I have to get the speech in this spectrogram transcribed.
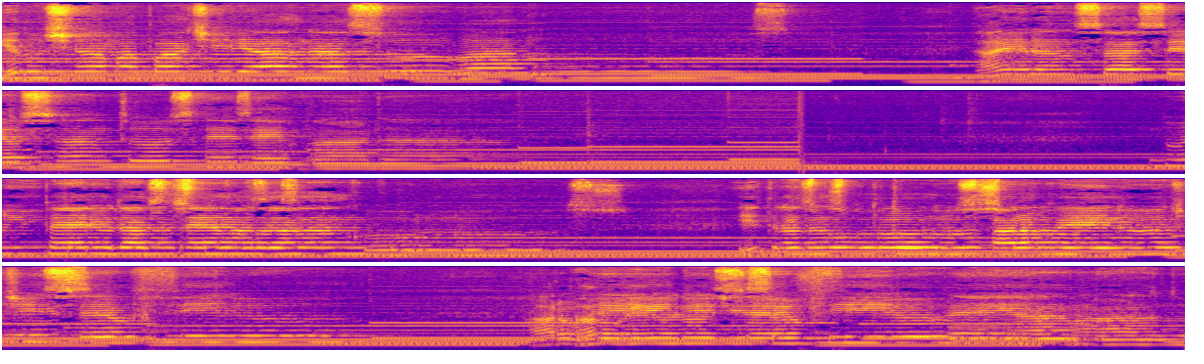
que nos chama a partilhar na Sua luz a herança a seus santos reservada. Império das trevas arrancou-nos e transportou-nos para o reino de seu Filho, para o reino de seu Filho bem amado,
